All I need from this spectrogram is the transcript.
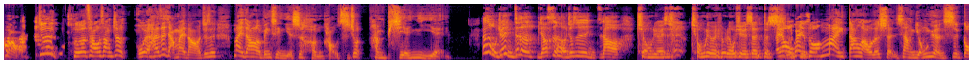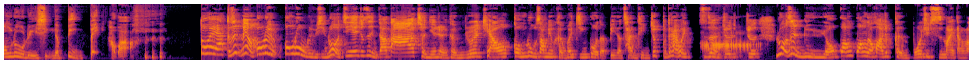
饱。就是除了超商，就我也还在讲麦当劳，就是麦当劳冰淇淋也是很好吃，就很便宜耶。但是我觉得你这个比较适合，就是你知道穷留 穷留留学生的。哎呀，我跟你说，麦当劳的选项永远是公路旅行的必备，好不好？对呀、啊，可是没有公路公路旅行。如果今天就是你知道，大家成年人可能就会挑公路上面可能会经过的别的餐厅，就不太会真的就是、哦、就是，如果是旅游观光的话，就可能不会去吃麦当劳。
